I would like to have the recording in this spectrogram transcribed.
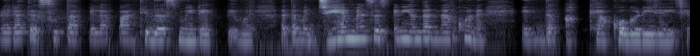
અને રાતે સૂતા પહેલાં પાંચથી દસ મિનિટ એક્ટિવ હોય, એટલે તમે જે મેસેજ એની અંદર નાખો ને, એકદમ આખે આખો ગળી જાય છે.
